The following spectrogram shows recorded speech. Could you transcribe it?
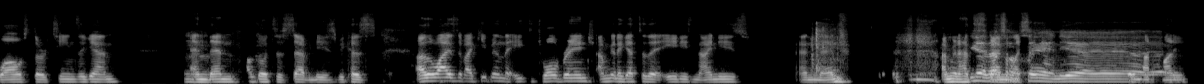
12s, 13s again, Mhm. and then I'll go to the 70s because Otherwise, if I keep it in the eight to twelve range, I'm gonna get to the 80s, 90s, and then I'm gonna have to Yeah, spend that's what like I'm saying. Yeah, yeah, a yeah, money.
